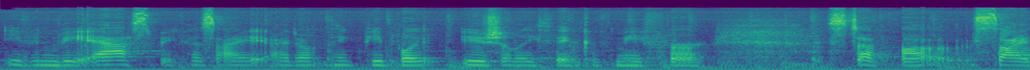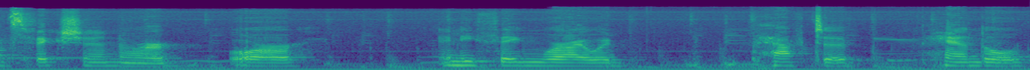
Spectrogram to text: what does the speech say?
even be asked because I, I don't think people usually think of me for stuff, uh, science fiction or, or anything where I would have to handle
